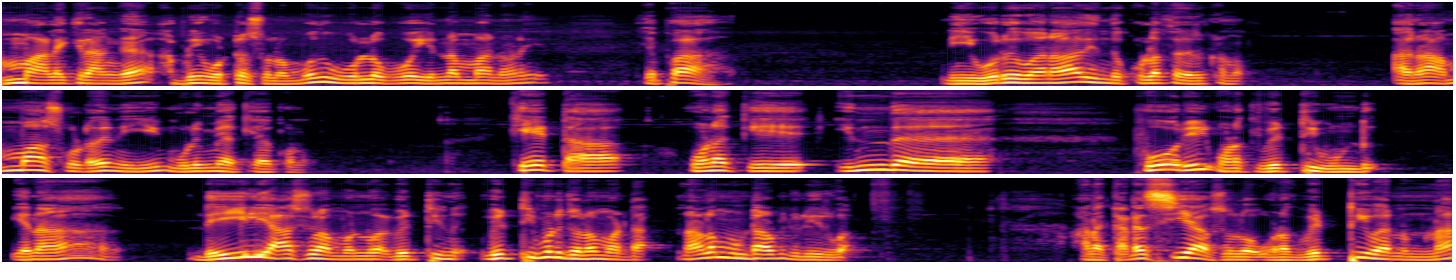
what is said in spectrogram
அம்மா அழைக்கிறாங்க அப்படின்னு ஒட்ட சொல்லும்போது உள்ளே போய் என்னம்மானோடனே எப்பா நீ ஒருவனாவது இந்த குளத்தில் இருக்கணும். அதனால் அம்மா சொல்கிறத நீ முழுமையாக கேட்கணும். கேட்டால் உனக்கு இந்த போரில் உனக்கு வெற்றி உண்டு. ஏன்னா டெய்லி ஆசீர்வாதம் பண்ணுவாள் வெற்றின்னு வெற்றி மட்டும் சொல்ல மாட்டான் நலம் உண்டா அப்படின்னு சொல்லிடுவாள் ஆனால் கடைசியாக சொல்லுவோம் உனக்கு வெற்றி வரணும்னா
